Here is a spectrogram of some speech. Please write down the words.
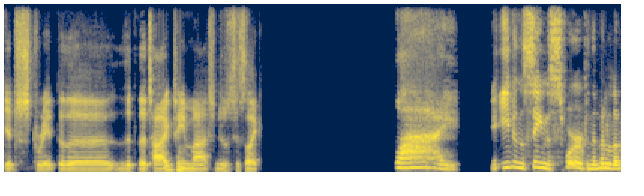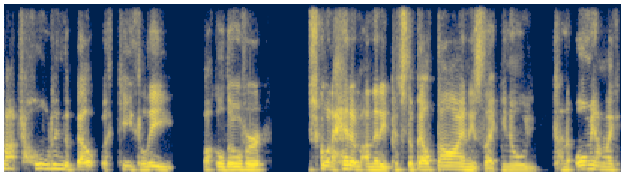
get straight to the, the, the tag team match. And it was just like, why? You even seen the Swerve in the middle of the match holding the belt with Keith Lee buckled over, just going to hit him, and then he puts the belt down. he's like, you know, kind of owe me. I'm like,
